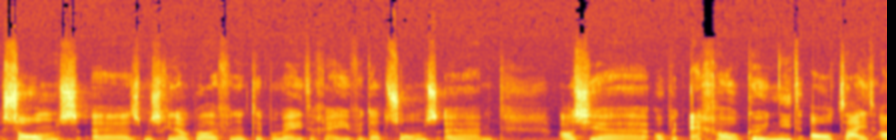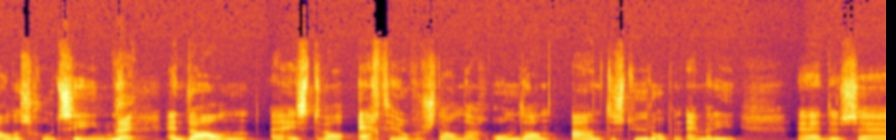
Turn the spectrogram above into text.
Soms, is misschien ook wel even een tip om mee te geven, dat soms als je op een echo kun je niet altijd alles goed zien. Nee. En dan uh, is het wel echt heel verstandig om dan aan te sturen op een MRI. Hè, dus uh,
